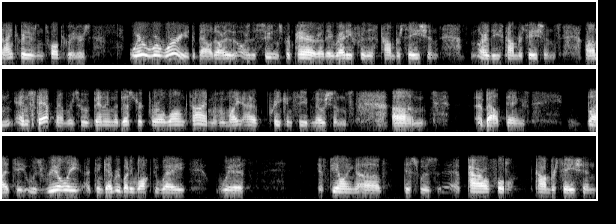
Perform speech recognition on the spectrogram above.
ninth graders and twelfth graders. We're we're worried about are are the students prepared? Are they ready for this conversation? Are these conversations? Um, and staff members who have been in the district for a long time who might have preconceived notions um, about things. But it was really, I think everybody walked away with a feeling of this was a powerful conversation,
